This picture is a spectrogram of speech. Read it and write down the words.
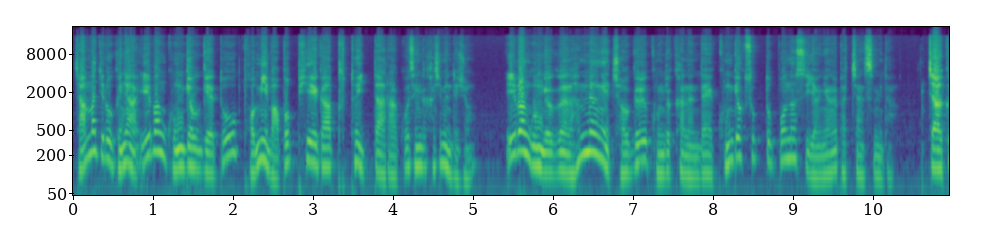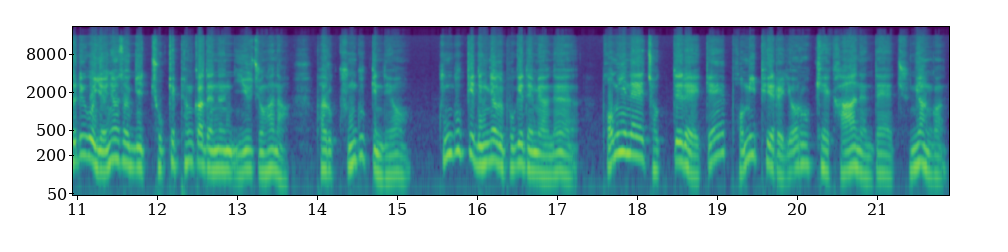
자, 한마디로 그냥 일반 공격에도 범위 마법 피해가 붙어 있다라고 생각하시면 되죠. 일반 공격은 한 명의 적을 공격하는데 공격 속도 보너스 영향을 받지 않습니다. 자, 그리고 이 녀석이 좋게 평가되는 이유 중 하나, 바로 궁극기인데요. 궁극기 능력을 보게 되면은 범인의 적들에게 범위 피해를 이렇게 가하는데 중요한 건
